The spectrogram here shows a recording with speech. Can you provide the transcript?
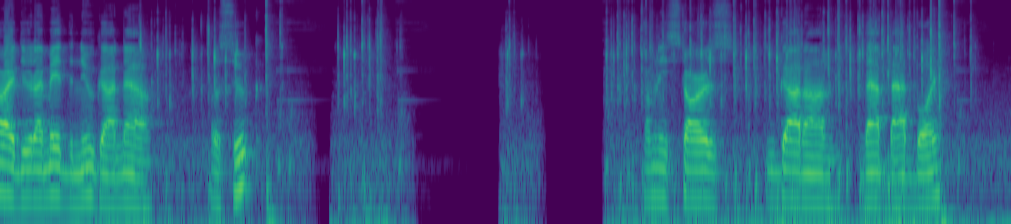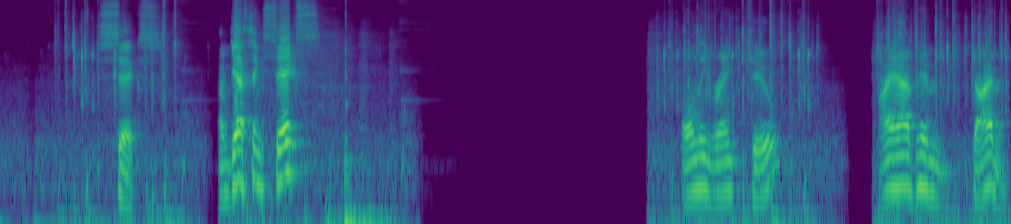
Alright, dude, I made the new god now. Osuk. How many stars you got on that bad boy? Six. I'm guessing six? Only rank two? I have him diamond.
